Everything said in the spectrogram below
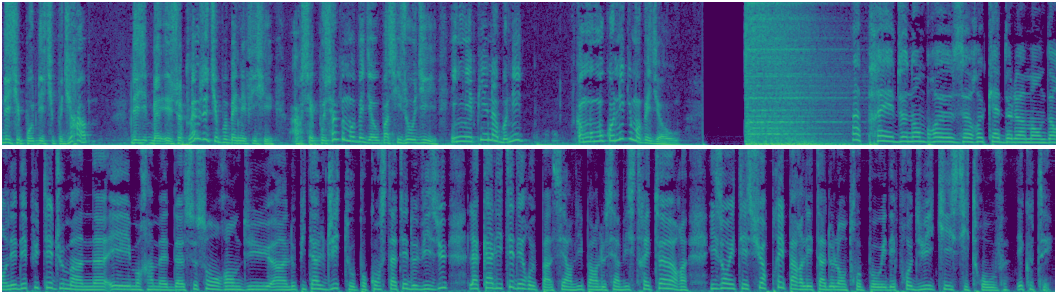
des types, des types. Des- ben, et eux-mêmes, ce type bénéficier. Alors, c'est pour ça que je peux dire, parce qu'ils ont dit, il n'est plus un bonite. Comme vous me connaissez, je peux dire. Après de nombreuses requêtes de leur mandant, les députés Jouman et Mohamed se sont rendus à l'hôpital Jitu pour constater de visu la qualité des repas servis par le service traiteur. Ils ont été surpris par l'état de l'entrepôt et des produits qui s'y trouvent. Écoutez.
